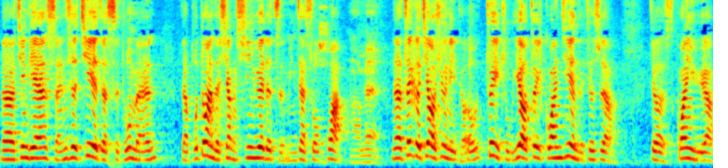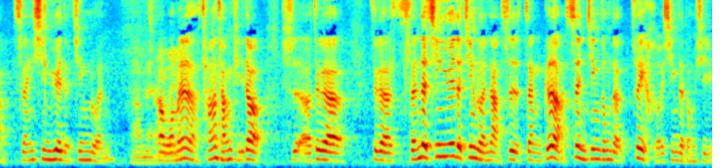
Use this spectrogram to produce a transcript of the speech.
那今天神是借着使徒们的不断的向新约的子民在说话。Amen。那这个教训里头最主要、最关键的就是啊，就关于啊神新约的经纶。阿门啊，我们常常提到是呃这个这个神的新约的经纶呐，是整个啊圣经中的最核心的东西。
